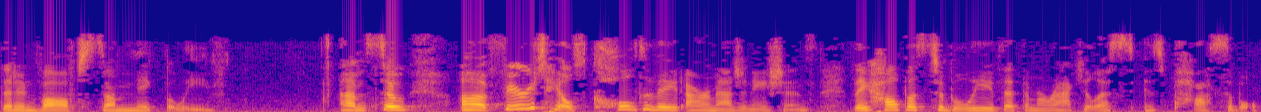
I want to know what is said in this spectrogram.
that involved some make believe. Um, so, uh, fairy tales cultivate our imaginations. They help us to believe that the miraculous is possible.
